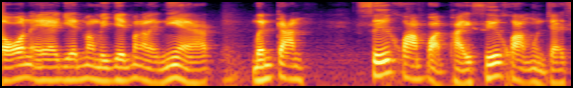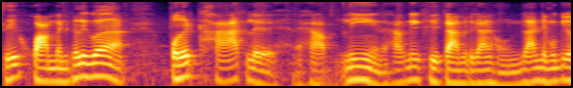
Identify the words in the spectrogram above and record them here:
ร้อนแอร์เย็นบ้างไม่เย็นบ้างอะไรเนี่ยครับเหมือนกัน ซื้อความปลอดภัยซื้อความอุ่นใจซื้อความเป็นเขาเรียกว่า first class เลยนะครับ นี่นะครับนี่คือการบริการของร้านจมุกกิจ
